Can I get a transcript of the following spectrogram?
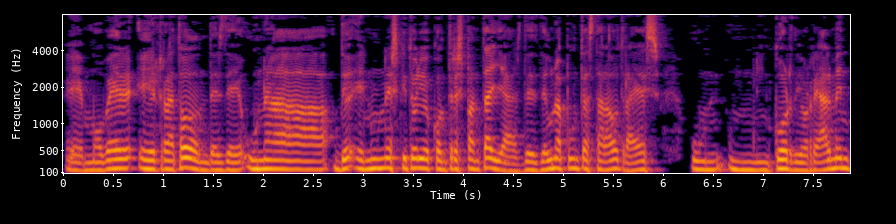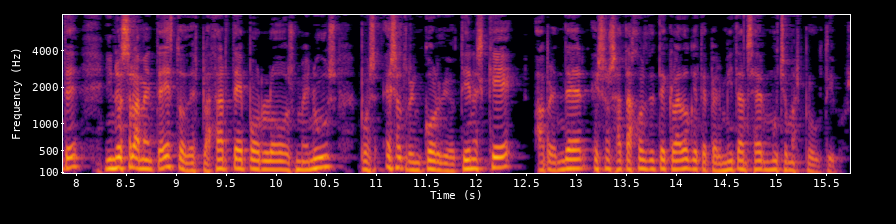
Eh, mover el ratón desde una en un escritorio con tres pantallas desde una punta hasta la otra es un, incordio realmente. Y no solamente esto, desplazarte por los menús, pues es otro incordio. Tienes que aprender esos atajos de teclado que te permitan ser mucho más productivos.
